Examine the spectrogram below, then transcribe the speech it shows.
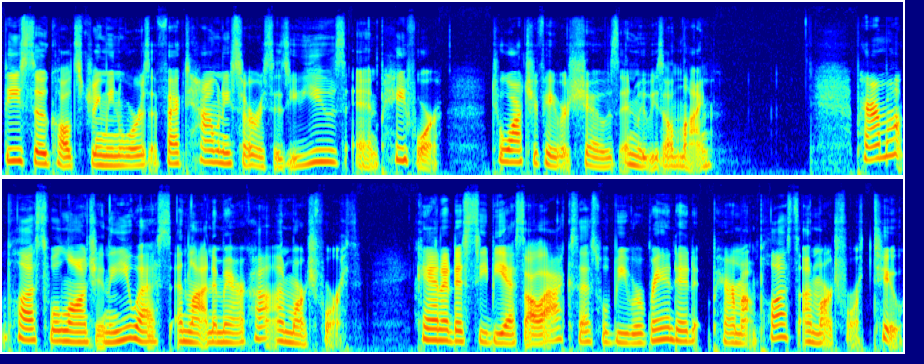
these so called streaming wars affect how many services you use and pay for to watch your favorite shows and movies online. Paramount Plus will launch in the US and Latin America on March 4th. Canada's CBS All Access will be rebranded Paramount Plus on March 4th, too,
